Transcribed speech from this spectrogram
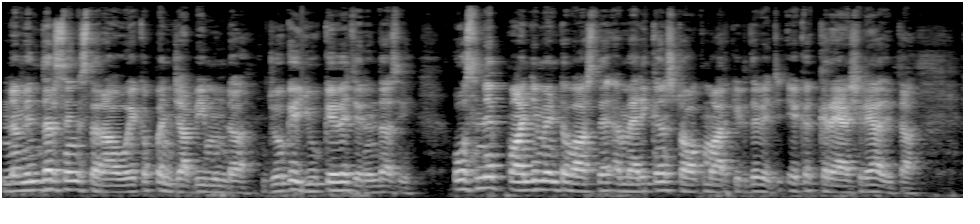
ਨਵਿੰਦਰ ਸਿੰਘ ਸਰਾਓ, ਇੱਕ ਪੰਜਾਬੀ ਮੁੰਡਾ ਜੋ ਕਿ ਯੂਕੇ ਵਿੱਚ ਰਹਿੰਦਾ ਸੀ। ਉਸਨੇ 5 ਮਿੰਟ ਵਾਸਤੇ ਅਮਰੀਕਨ ਸਟਾਕ ਮਾਰਕੀਟ ਦੇ ਵਿੱਚ ਇੱਕ ਕ੍ਰੈਸ਼ ਲਿਆ ਦਿੱਤਾ।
